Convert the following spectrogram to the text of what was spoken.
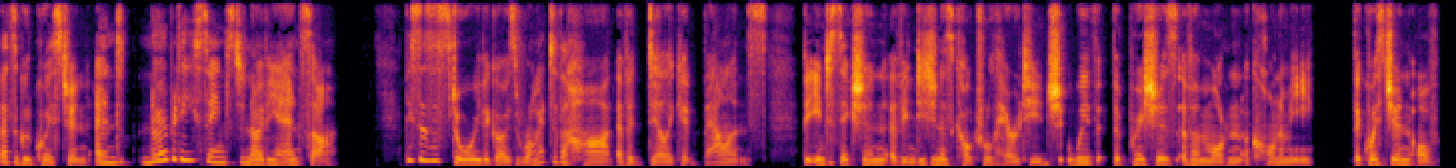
That's a good question, and nobody seems to know the answer. This is a story that goes right to the heart of a delicate balance the intersection of Indigenous cultural heritage with the pressures of a modern economy, the question of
